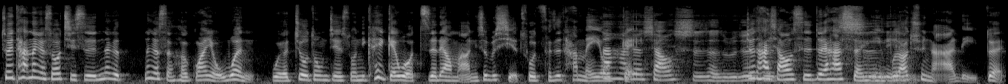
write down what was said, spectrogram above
所以他那个时候其实那个那个审核官有问我的旧中介说：“你可以给我资料吗？你是不是写错？”可是他没有给他就，消失了，是不是？就是他消失，对他神隐不知道去哪里，对，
